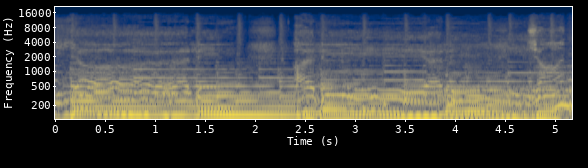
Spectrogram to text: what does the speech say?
یا علی علی علی۔ جانم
